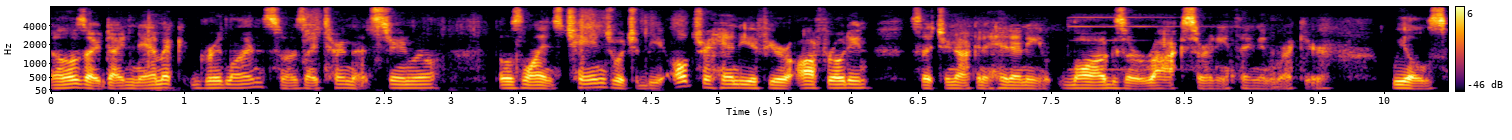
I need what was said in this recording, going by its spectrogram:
Now those are dynamic grid lines, so as I turn that steering wheel, those lines change, which would be ultra handy if you're off-roading so that you're not going to hit any logs or rocks or anything and wreck your wheels.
